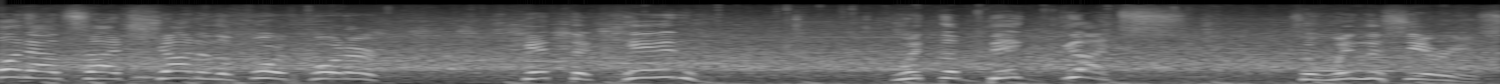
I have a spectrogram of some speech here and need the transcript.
one outside shot in the fourth quarter, get the kid with the big guts to win the series.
